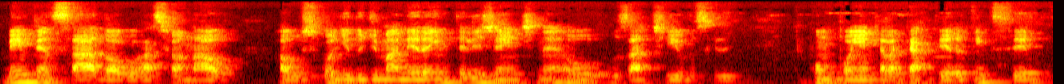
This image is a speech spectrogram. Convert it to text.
bem pensado, algo racional, algo escolhido de maneira inteligente, né? Os ativos que, que compõem aquela carteira têm que ser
